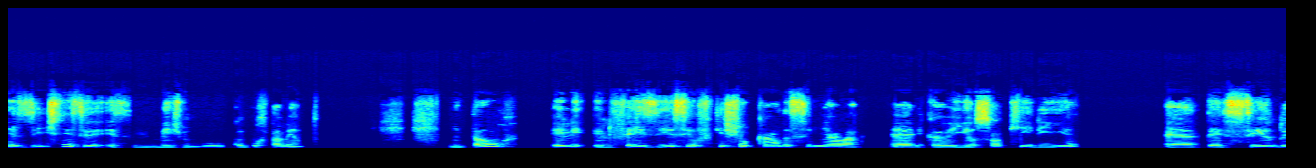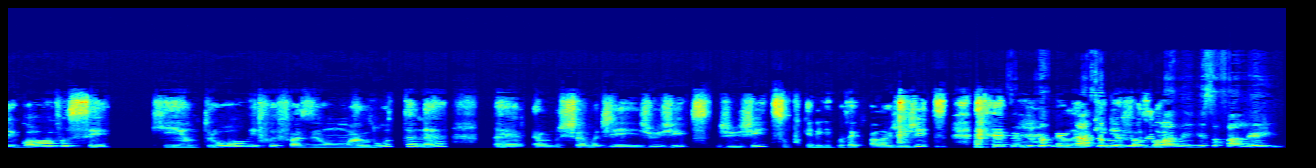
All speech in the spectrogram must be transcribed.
existe esse, esse mesmo comportamento. Então, ele, ele fez isso e eu fiquei chocada, assim, ela, Érica, e eu só queria é, ter sido igual a você. que entrou e foi fazer uma luta, né? É, ela nos chama de jiu-jitsu, jiu-jitsu, porque ninguém consegue falar jiu-jitsu. Você viu que eu treinei, ela queria fazer... lá no início, eu falei,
